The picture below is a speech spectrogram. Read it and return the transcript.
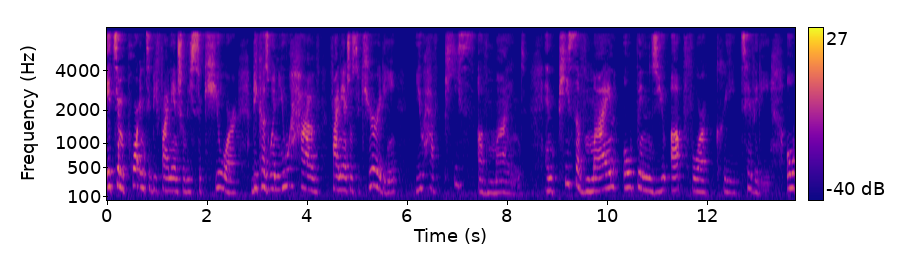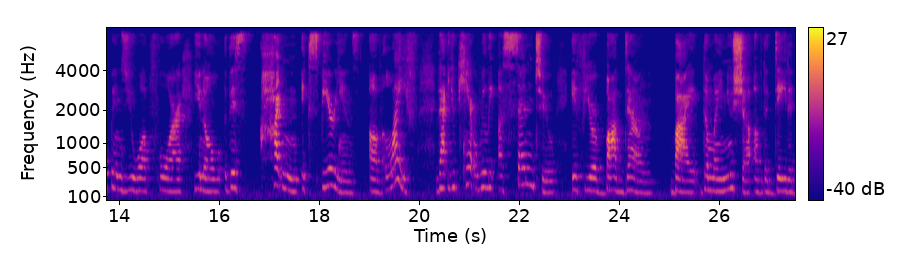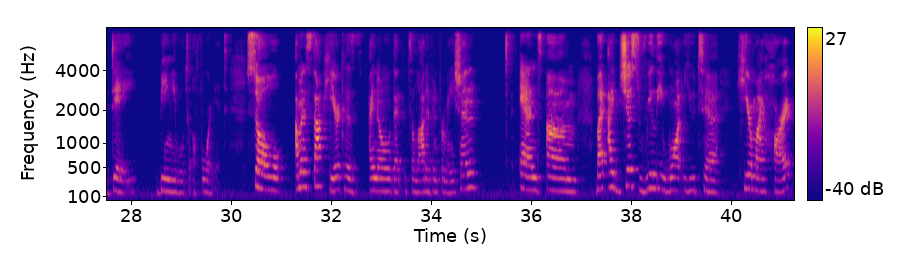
It's important to be financially secure because when you have financial security, you have peace of mind. And peace of mind opens you up for creativity, opens you up for, you know, this heightened experience of life that you can't really ascend to if you're bogged down by the minutia of the day to day being able to afford it. So I'm to stop here because I know that it's a lot of information. And, um, but I just really want you to hear my heart.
